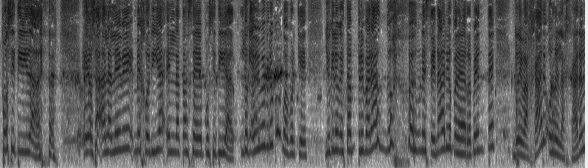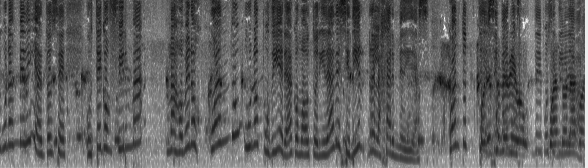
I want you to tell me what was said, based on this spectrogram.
positividad, eh, o sea, a la leve mejoría en la tasa de positividad. Lo que a mí me preocupa porque yo creo que están preparando un escenario para de repente rebajar o relajar algunas medidas. Entonces, usted confirma más o menos cuándo uno pudiera como autoridad decidir relajar medidas. ¿Cuánto Por eso te digo, cuando la,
